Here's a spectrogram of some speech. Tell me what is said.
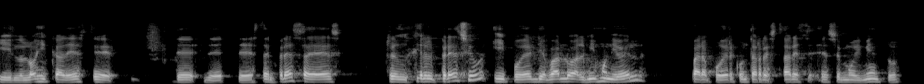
y la lógica de, este, de, de, de esta empresa es reducir el precio y poder llevarlo al mismo nivel para poder contrarrestar ese, ese, movimiento,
